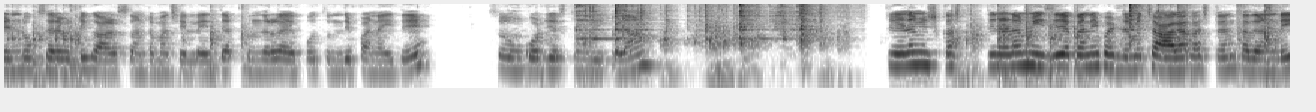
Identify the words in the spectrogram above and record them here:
రెండు ఒకసారి పెట్టి కాలుస్తుందంట మా చెల్లి అయితే అది తొందరగా అయిపోతుంది పని అయితే సో ఇంకోటి చేస్తుంది ఇక్కడ. తినడం కష్ట తినడం ఈజీగా కానీ పెట్టడమే చాలా కష్టం కదండి.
